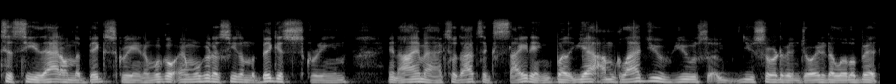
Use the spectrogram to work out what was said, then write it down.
to see that on the big screen. And we're go and we're gonna see it on the biggest screen in IMAX, so that's exciting. But yeah, I'm glad you you you sort of enjoyed it a little bit,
